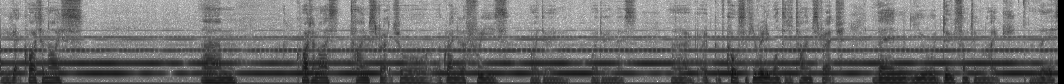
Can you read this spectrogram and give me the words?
Uh, you get quite a nice um, quite a nice time stretch or a granular freeze by doing by doing this. Uh, of course, if you really wanted a time stretch, then you would do something like this.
